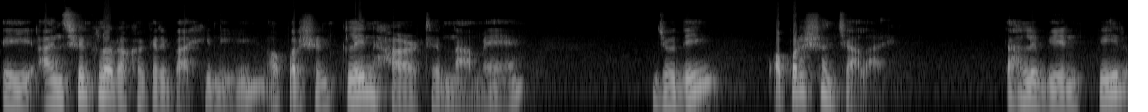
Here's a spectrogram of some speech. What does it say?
এই আইন শৃঙ্খলা রক্ষাকারী বাহিনী অপারেশন ক্লিন হার্টের নামে যদি অপারেশন চালায়, তাহলে বিএনপির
